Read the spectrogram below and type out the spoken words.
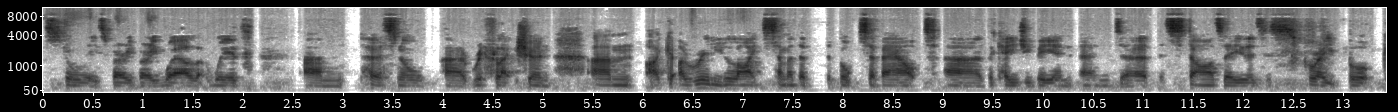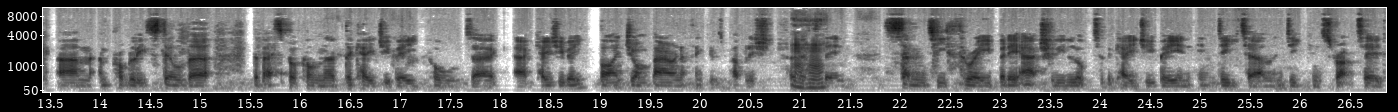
stories very, very well with um, personal uh, reflection. Um, I, I, really liked some of the, the books about uh, the KGB and, and uh, the Stasi. There's this great book, um, and probably still the the best book on the, the KGB called uh, uh, KGB by John Barron. I think it was published mm-hmm. in '73, but it actually looked at the KGB in, in detail and deconstructed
